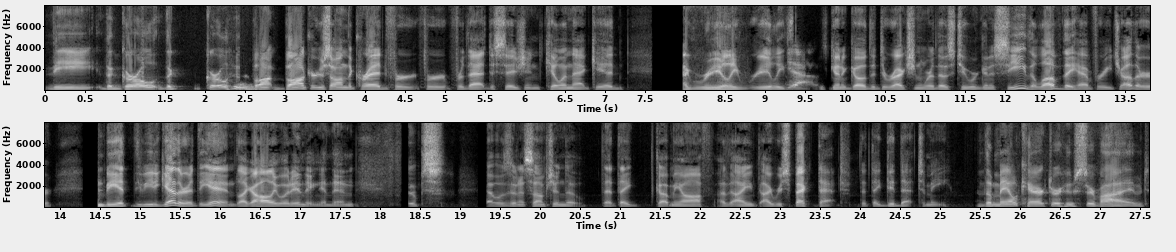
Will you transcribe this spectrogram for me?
The the girl the girl who Bon- bonkers on the cred for for for that decision, killing that kid. I really, really thought Yeah. it was going to go the direction where those two were going to see the love they have for each other and be at be together at the end, like a Hollywood ending. And then, oops, that was an assumption that that they cut me off. I I, I respect that that they did that to me. the male character who survived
